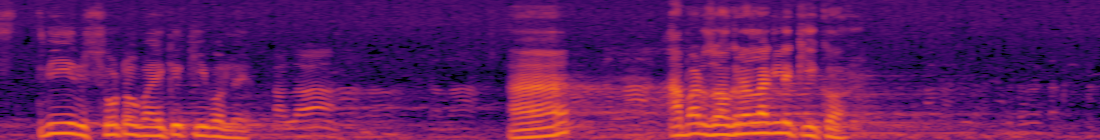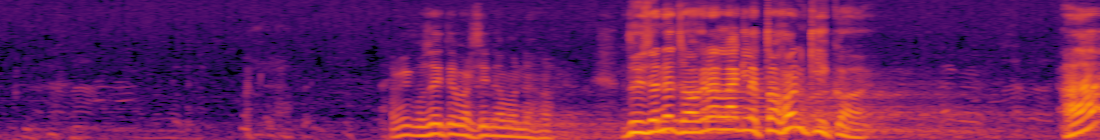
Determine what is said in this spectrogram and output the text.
স্ত্রীর ছোট ভাইকে কি বলে? হ্যাঁ? আবার ঝগড়া লাগলে কি কয়? আমি বুঝাইতে পারছি না মনে হয়। দুইজনে ঝগড়া লাগলে তখন কি কয়? হ্যাঁ?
